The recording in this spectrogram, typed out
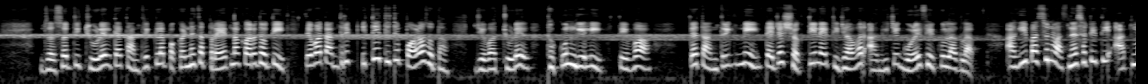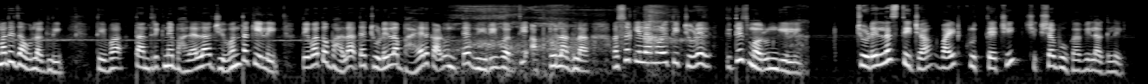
जसं ती चुडेल त्या तांत्रिकला पकडण्याचा प्रयत्न करत होती तेव्हा तांत्रिक इथे तिथे पळत होता. जेव्हा चुडेल थकून गेली तेव्हा त्या तांत्रिकने त्याच्या शक्तीने तिच्यावर आगीचे गोळे फेकू लागला. आगीपासून वाचण्यासाठी ती आतमध्ये जाऊ लागली. तेव्हा तांत्रिकने भाल्याला जिवंत केले. तेव्हा तो भाला त्या चुडेला बाहेर काढून त्या विहिरीवरती आपटू लागला. असं केल्यामुळे ती चुडेल तिथेच मरून गेली. चुडेललाच तिच्या वाईट कृत्याची शिक्षा भोगावी लागली.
